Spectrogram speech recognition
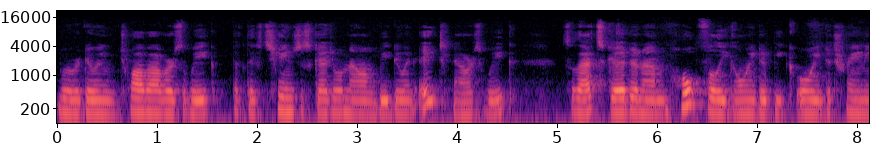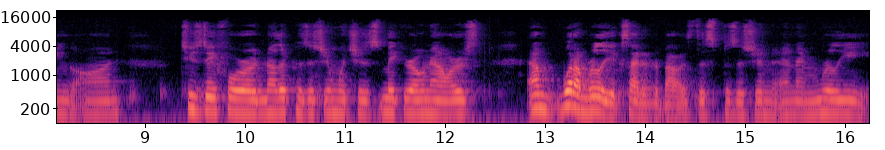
We were doing 12 hours a week, but they've changed the schedule. Now I'll be doing 18 hours a week. So that's good. And I'm hopefully going to be going to training on Tuesday for another position, which is make your own hours. And what I'm really excited about is this position. And I'm really,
